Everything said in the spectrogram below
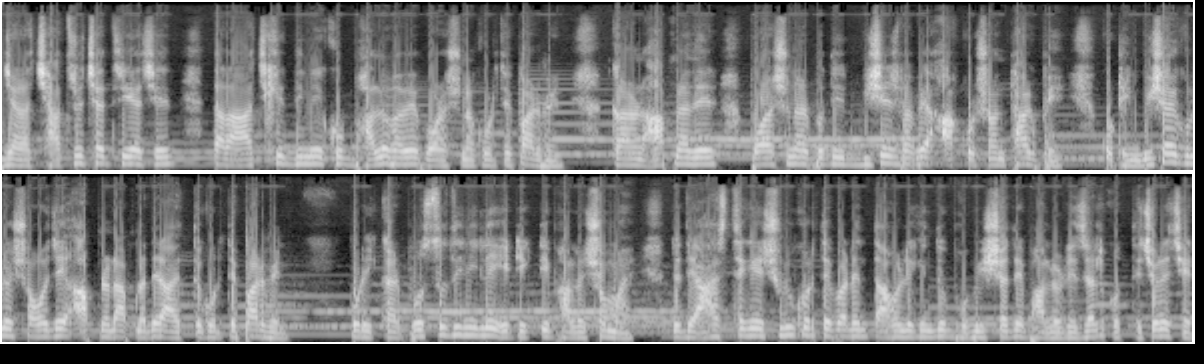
যারা ছাত্রছাত্রী আছেন, তারা আজকের দিনে খুব ভালোভাবে পড়াশোনা করতে পারবেন। কারণ আপনাদের পড়াশোনার প্রতি বিশেষভাবে আকর্ষণ থাকবে। কঠিন বিষয়গুলো সহজে আপনারা আপনাদের আয়ত্ত করতে পারবেন। পরীক্ষার প্রস্তুতি নিলে এটি একটি ভালো সময়। যদি আজ থেকে শুরু করতে পারেন, তাহলে কিন্তু ভবিষ্যতে ভালো রেজাল্ট করতে চলেছেন।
